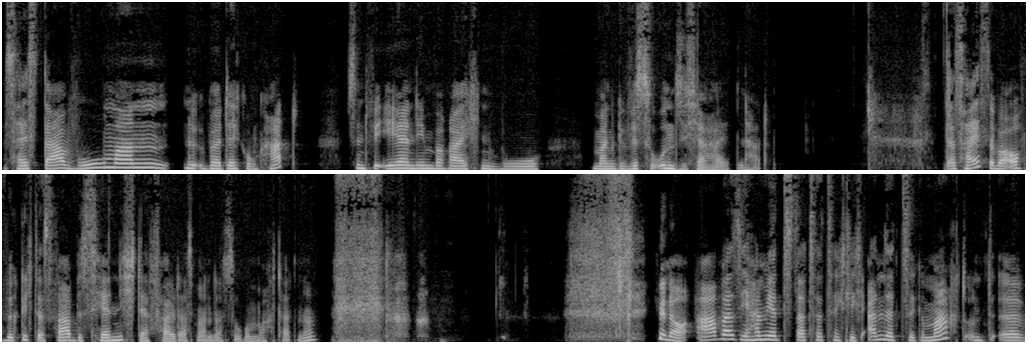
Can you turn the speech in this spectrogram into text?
Das heißt, da, wo man eine Überdeckung hat, sind wir eher in den Bereichen, wo man gewisse Unsicherheiten hat. Das heißt aber auch wirklich, das war bisher nicht der Fall, dass man das so gemacht hat, ne? genau, aber sie haben jetzt da tatsächlich Ansätze gemacht und äh,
